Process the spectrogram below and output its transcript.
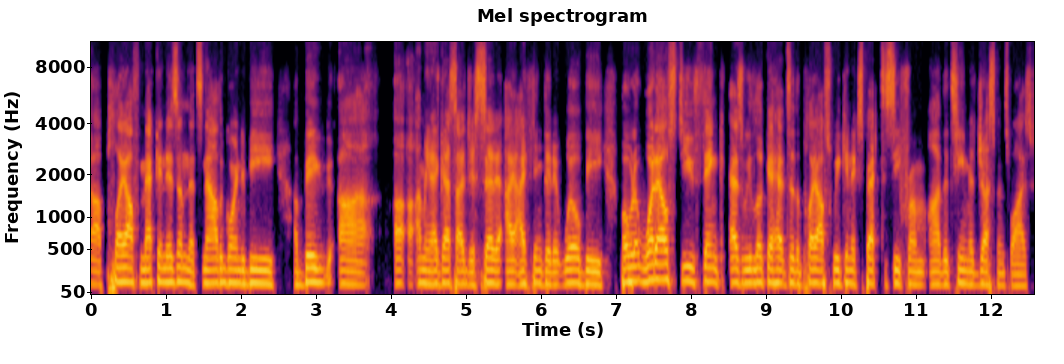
a playoff mechanism that's now going to be a big uh, uh, I mean, I guess I just said it. I, I think that it will be. But what else do you think as we look ahead to the playoffs we can expect to see from uh, the team adjustments wise?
